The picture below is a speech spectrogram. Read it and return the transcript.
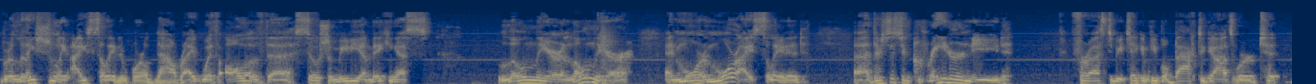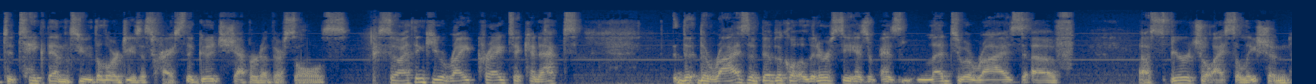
relationally isolated world now, right? With all of the social media making us lonelier and lonelier and more and more isolated, uh, there's just a greater need for us to be taking people back to God's word to, to take them to the Lord Jesus Christ, the good shepherd of their souls. So I think you're right, Craig, to connect. The, the rise of biblical illiteracy has, has led to a rise of uh, spiritual isolation,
